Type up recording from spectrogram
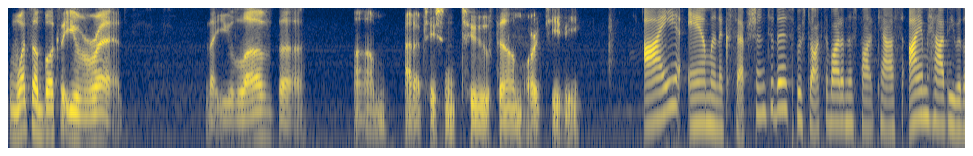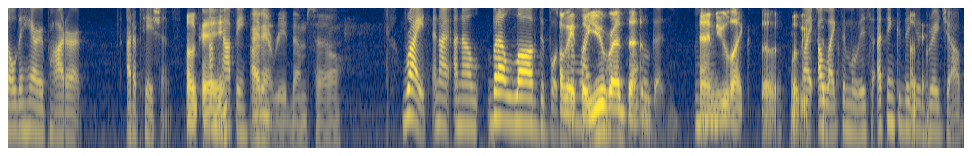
what's a book that you've read that you love the um, adaptation to film or TV? I am an exception to this. We've talked about it in this podcast. I am happy with all the Harry Potter adaptations. Okay. I'm happy. I didn't read them, so Right, and I and I but I love the book. Okay, I'm so like, you "Oh, read it's them, Still good. And mm-hmm. you like the movies Like, I like the movies. I think they did a great job.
